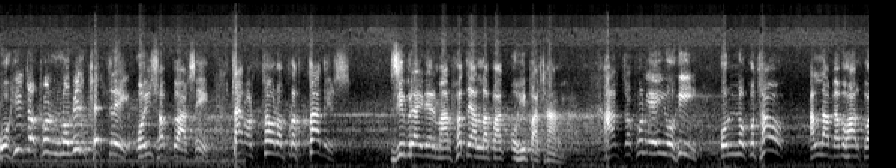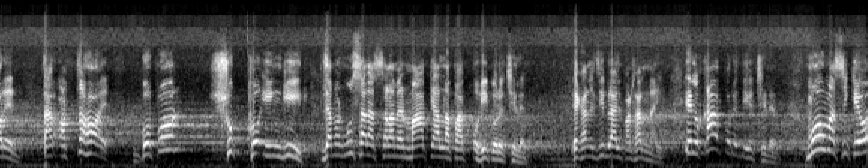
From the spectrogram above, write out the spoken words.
ওহি যখন নবীর ক্ষেত্রে ওহি শব্দ আসে, তার অর্থ হলো প্রত্যাদেশ। জিব্রাইলের মারফতে আল্লাহ পাক ওহি পাঠান। আর যখন এই ওহি অন্য কোথাও আল্লাহ ব্যবহার করেন, তার অর্থ হয় গোপন সূক্ষ্ম ইঙ্গিত। যেমন মুসা আলাহিসাল্লামের সালামের মাকে আল্লাহ পাক ওহি করেছিলেন। এখানে জিব্রাইল পাঠান নাই, এলকা করে দিয়েছিলেন। মৌমাছিকেও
